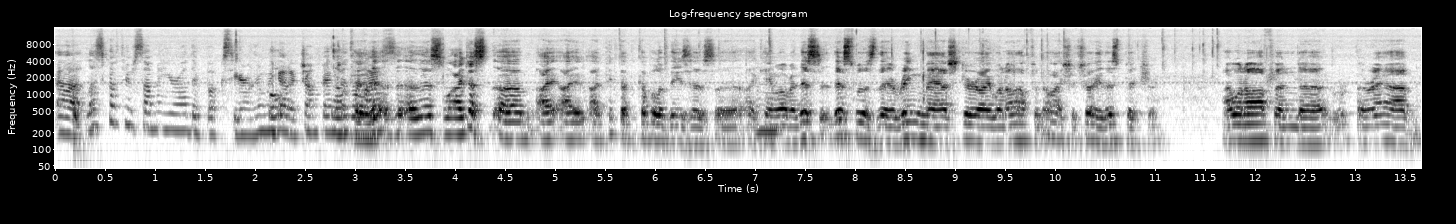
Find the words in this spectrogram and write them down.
uh, let's go through some of your other books here, and then we Oh, gotta jump into the Okay, last. th- this one, I just, um, I, I, I picked up a couple of these as uh, I came Mhm. over. This, this was the ringmaster. I went off and, oh, I should show you this picture. I went off and uh, r- around,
